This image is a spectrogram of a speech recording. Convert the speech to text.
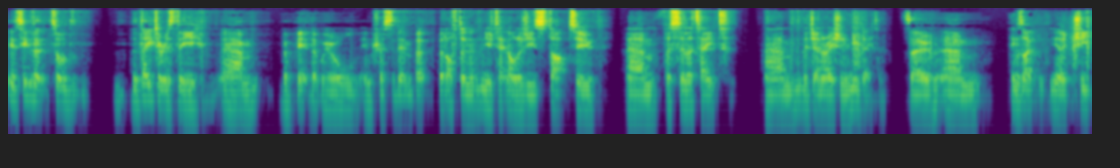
it, seems that sort of the data is the um, the bit that we're all interested in, but but often new technologies start to um, facilitate um, the generation of new data. So um, things like you know cheap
